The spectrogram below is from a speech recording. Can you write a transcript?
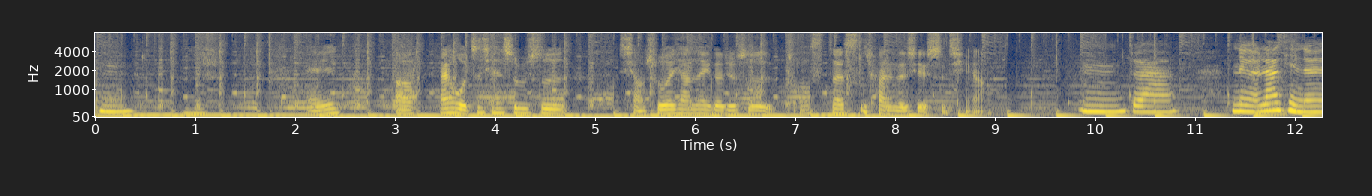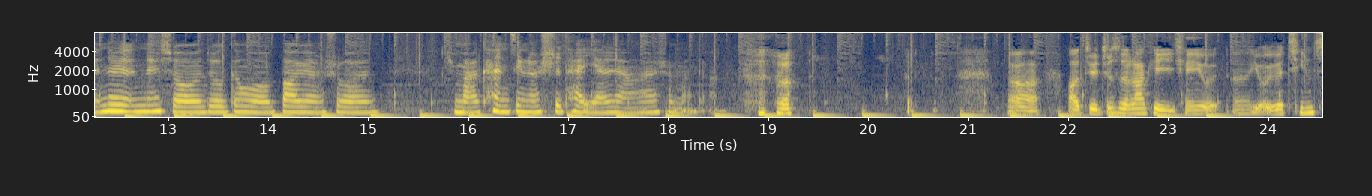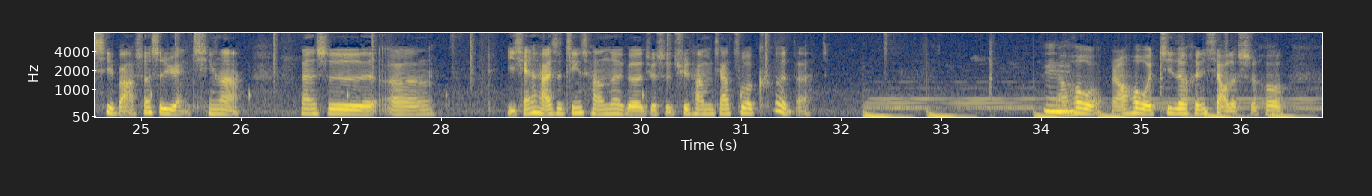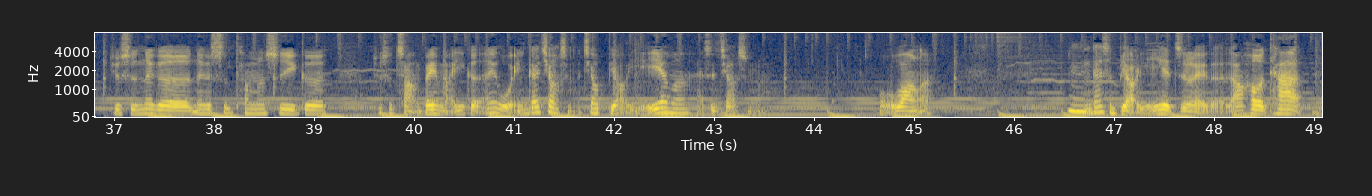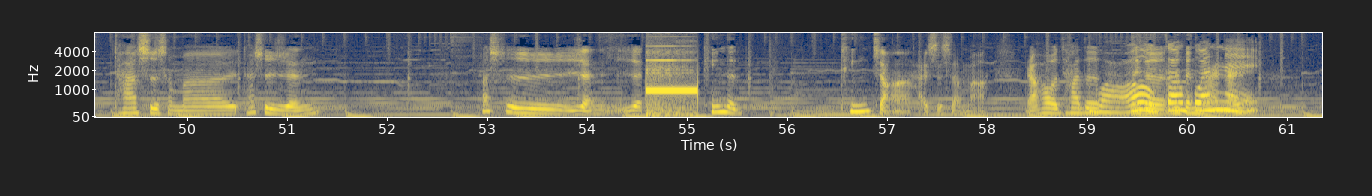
嗯嗯，哎啊哎，我之前是不是想说一下那个，就是从在四川的那些事情啊？嗯，对啊，那个 Lucky 那那那时候就跟我抱怨说，什么看尽了世态炎凉啊什么的。啊 啊，就就是 Lucky 以前有嗯有一个亲戚吧，算是远亲啊，但是嗯以前还是经常那个就是去他们家做客的。然后然后我记得很小的时候，就是那个那个是他们是一个。就是长辈嘛，一个哎，我应该叫什么叫表爷爷吗？还是叫什么？我忘了，应该是表爷爷之类的。然后他他是什么？他是人，他是人人厅的厅长啊，还是什么？然后他的那个那个奶奶，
